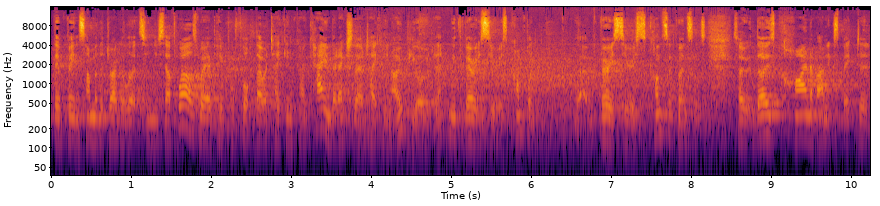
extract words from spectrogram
There have been some of the drug alerts in New South Wales where people thought they were taking cocaine, but actually they were taking an opioid with very serious, uh, very serious consequences. So those kind of unexpected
